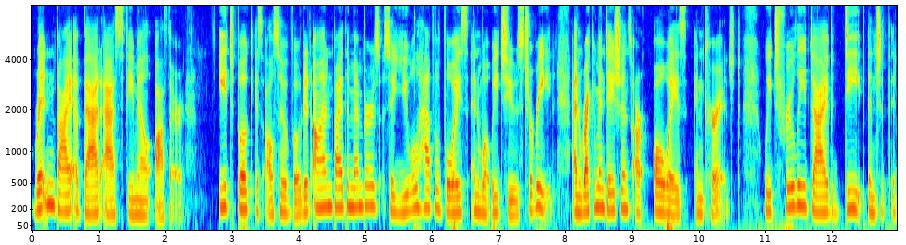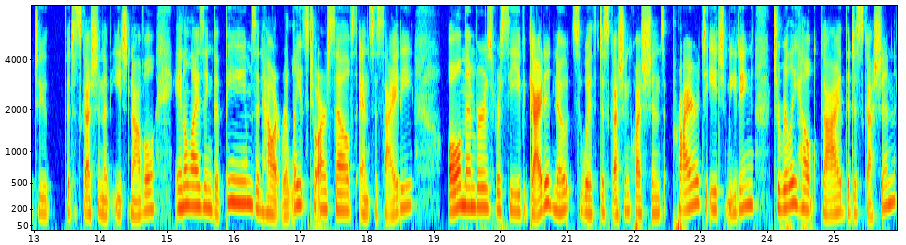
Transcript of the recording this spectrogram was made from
written by a badass female author. Each book is also voted on by the members, so you will have a voice in what we choose to read, and recommendations are always encouraged. We truly dive deep into the, the discussion of each novel, analyzing the themes and how it relates to ourselves and society. All members receive guided notes with discussion questions prior to each meeting to really help guide the discussion.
